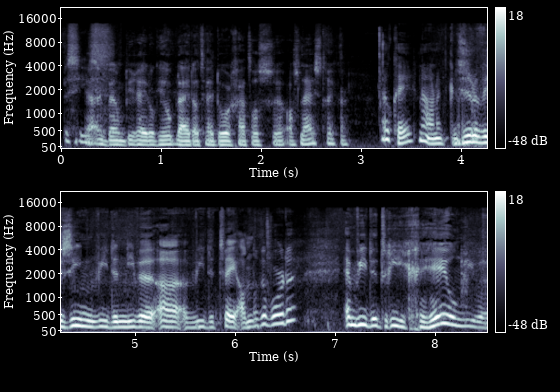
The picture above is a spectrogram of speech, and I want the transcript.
precies. Ja, ik ben op die reden ook heel blij dat hij doorgaat als, uh, als lijsttrekker. Oké, okay, nou dan zullen we zien wie de, nieuwe, wie de twee anderen worden. En wie de drie geheel nieuwe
